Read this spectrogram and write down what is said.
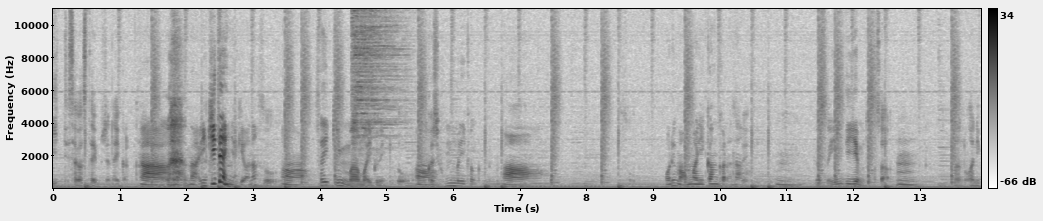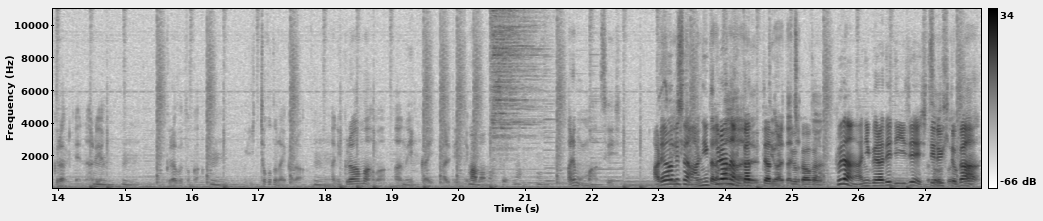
行って探すタイプじゃないからな。ああまあな行きたいんやけどな。そう。あ最近まあまあ行くねんけど昔ほんまに行かんかった。あ俺もあんまり行かんからな。そううん。その EDM とかさうん。あのアニクラみたいなのあるやん、うんクラブとか。うん。行ったことないからうん。アニクラはまあまああうん。の一回あれで行ったけど、まあまあまあそうやな、うん。あれもまあ政治あれは別にアニクラなんかって言われたら普段アニクラで DJ してる人が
